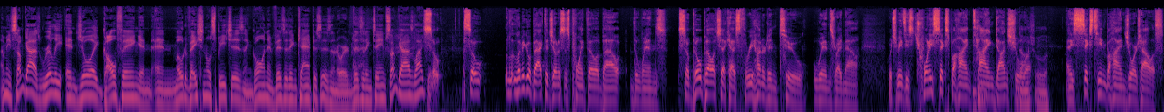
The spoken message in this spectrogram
I mean, some guys really enjoy golfing and and motivational speeches and going and visiting campuses and or visiting teams. Some guys like it. So, so l- let me go back to Jonas's point though about the wins. So Bill Belichick has 302 wins right now, which means he's 26 behind tying Don Shula, Don Shula. And he's 16 behind George Halas.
